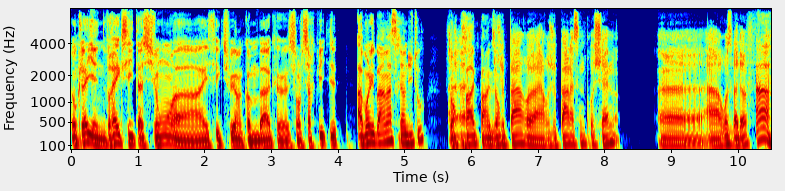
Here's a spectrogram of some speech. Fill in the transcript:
Donc là, il y a une vraie excitation à effectuer un comeback euh, sur le circuit. Avant les Bahamas, rien du tout? Genre Euh, Prague, par exemple? Je pars, euh, alors je pars la semaine prochaine euh, à Rosvadov, Ah,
